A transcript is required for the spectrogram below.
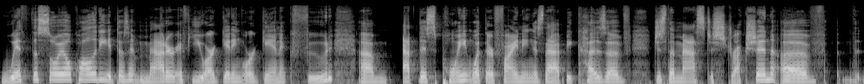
with the soil quality. It doesn't matter if you are getting organic food. Um, at this point, what they're finding is that because of just the mass destruction of the,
